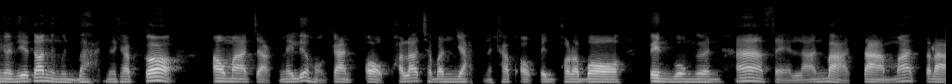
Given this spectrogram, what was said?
เงินดิจิตอล10,000บาทนะครับก็เอามาจากในเรื่องของการออกพระราชบัญญัตินะครับออกเป็นพรบเป็นวงเงิน 5 แสนล้านบาทตามมาตรา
